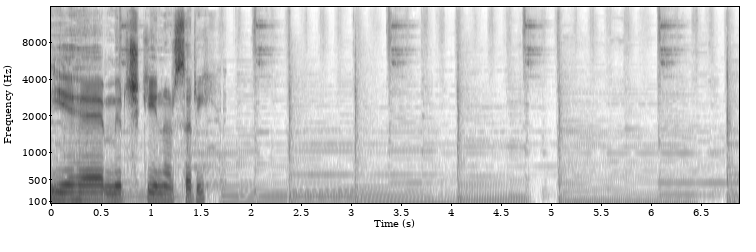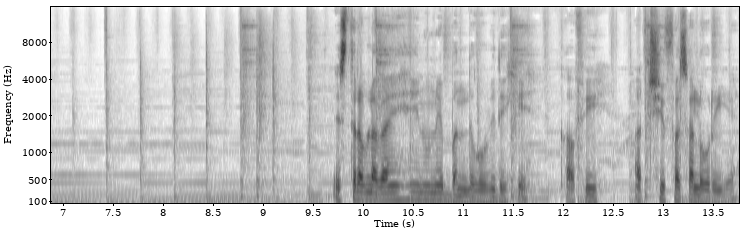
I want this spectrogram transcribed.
ये है मिर्च की नर्सरी। इस तरफ़ लगाए हैं इन्होंने बंद गोभी देखिए। काफ़ी अच्छी फ़सल हो रही है।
